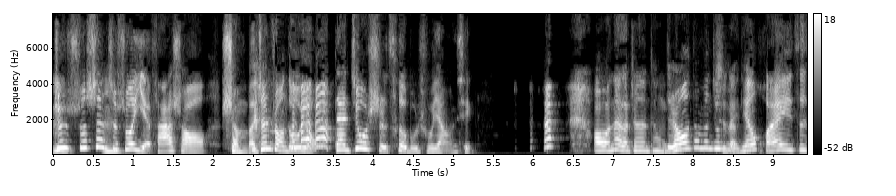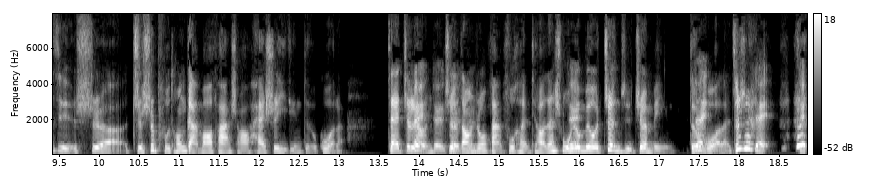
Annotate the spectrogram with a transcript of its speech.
就是说，甚至说也发烧，什么症状都有，但就是测不出阳性。哦，那个真的痛苦。然后他们就每天怀疑自己是只是普通感冒发烧，还是已经得过了。在这两者当中反复横跳，但是我又没有证据证明得过了，就是对对，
